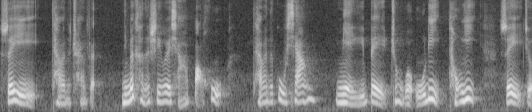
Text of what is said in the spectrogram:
所以台湾的川粉，你们可能是因为想要保护台湾的故乡。免于被中国武力统一，所以就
